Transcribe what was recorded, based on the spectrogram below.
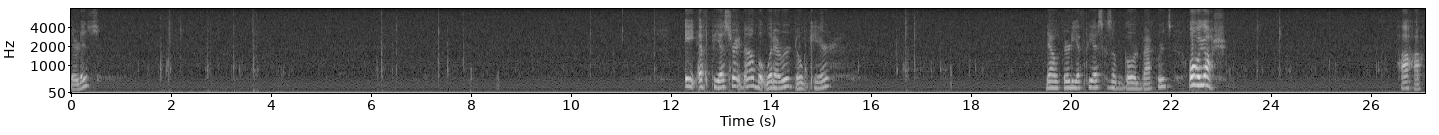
There it is. 8 FPS right now, but whatever, don't care. Now 30 FPS because I'm going backwards. Oh my gosh! Haha. -ha.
